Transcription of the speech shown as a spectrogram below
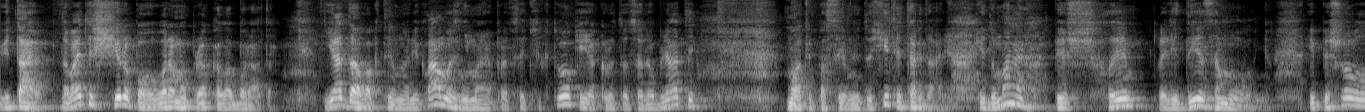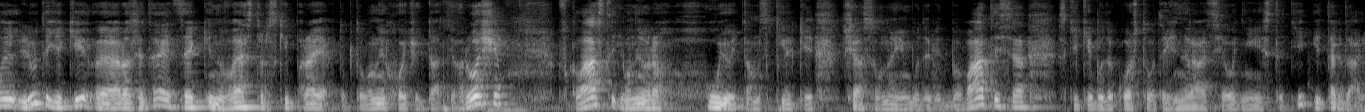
Вітаю! Давайте щиро поговоримо про колаборатор. Я дав активну рекламу, знімаю про це TikTok, як круто заробляти, мати пасивний дохід і так далі. І до мене пішли ліди замовлення. І пішли люди, які е, розглядають це як інвесторський проєкт. Тобто вони хочуть дати гроші, вкласти, і вони рахують там, скільки часу воно їм буде відбиватися, скільки буде коштувати генерація однієї статті і так далі.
